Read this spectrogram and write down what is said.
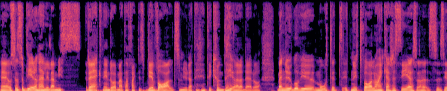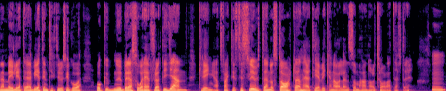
Eh, och sen så blev det den här lilla missräkningen då med att han faktiskt blev vald som gjorde att han inte kunde göra det då. Men nu går vi ju mot ett, ett nytt val och han kanske ser sina möjligheter. Jag vet inte riktigt hur det ska gå. Och nu börjar så det här fröet igen kring att faktiskt till slut ändå starta den här tv-kanalen som han har trånat efter. Mm.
